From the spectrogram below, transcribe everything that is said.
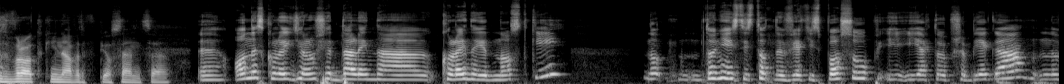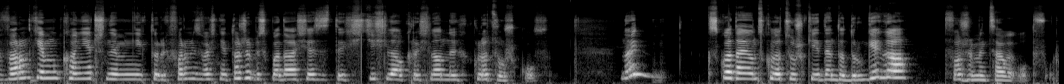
zwrotki nawet w piosence. E, One z kolei dzielą się dalej na kolejne jednostki. No, to nie jest istotne w jaki sposób i, i jak to przebiega. Warunkiem koniecznym niektórych form jest właśnie to, żeby składała się z tych ściśle określonych klocuszków. No i składając klocuszki jeden do drugiego, tworzymy cały utwór.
